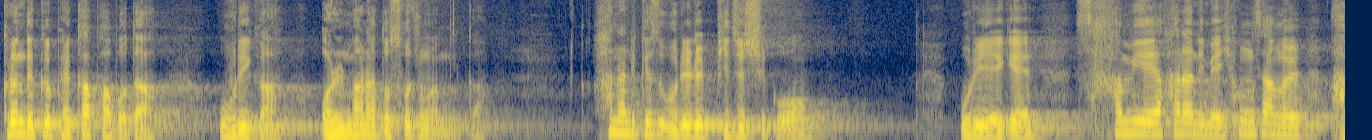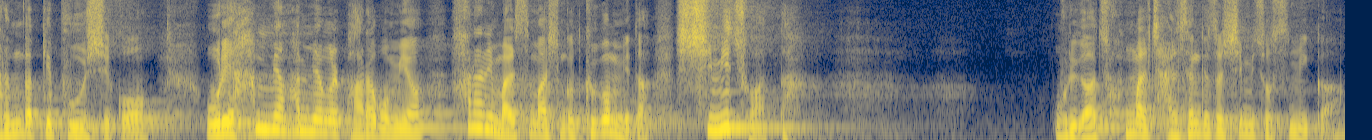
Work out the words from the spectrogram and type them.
그런데 그 백합화보다 우리가 얼마나 더 소중합니까? 하나님께서 우리를 빚으시고 우리에게 삼위의 하나님의 형상을 아름답게 부으시고 우리 한 명한 명을 바라보며 하나님 말씀하신 것 그겁니다. 심이 좋았다. 우리가 정말 잘생겨서 심이 좋습니까?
